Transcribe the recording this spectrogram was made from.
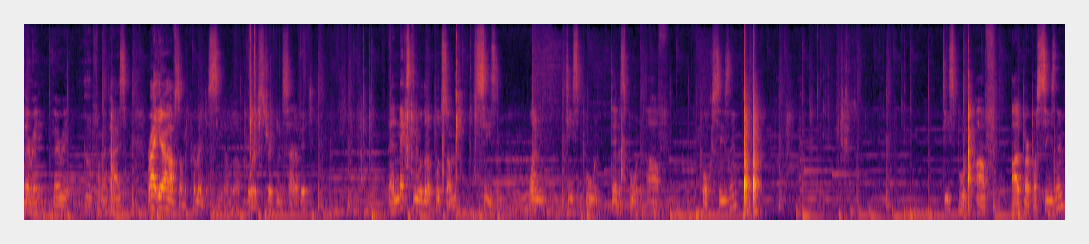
very very good for me guys. Right here I have some pimento seed I'm gonna pour it straight inside of it. And next thing we're gonna put some season one teaspoon tablespoon of pork seasoning. Teaspoon of all-purpose seasoning.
